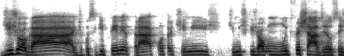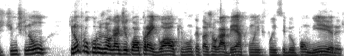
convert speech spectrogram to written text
de jogar, de conseguir penetrar contra times, times que jogam muito fechados, né? Ou seja, times que não, que não procuram jogar de igual para igual, que vão tentar jogar aberto, como a gente foi receber o Palmeiras,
